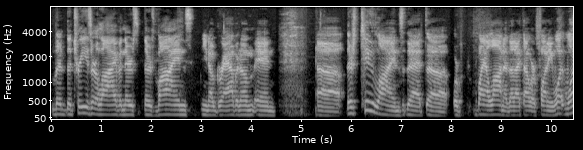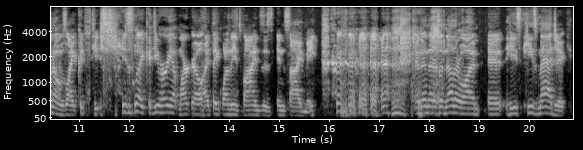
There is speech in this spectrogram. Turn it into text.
the the trees are alive, and there's there's vines, you know, grabbing them, and uh, there's two lines that uh, were by Alana that I thought were funny. One one of them was like, could, she's like, "Could you hurry up, Marco? I think one of these vines is inside me." and then there's another one. And he's he's magic.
